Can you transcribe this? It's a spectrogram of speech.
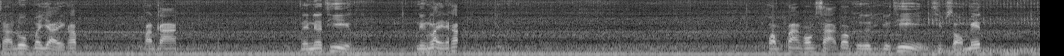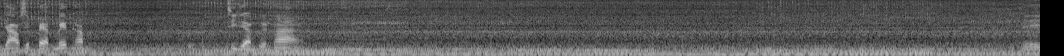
จะลูกไม่ใหญ่ครับปานกลางในเนื้อที่หนึ่งไร่นะครับ ความกว้างของสระก็คืออยู่ที่ 12 เมตร ยาว 18 เมตรครับ สี่เหลี่ยมผืนผ้า นี่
